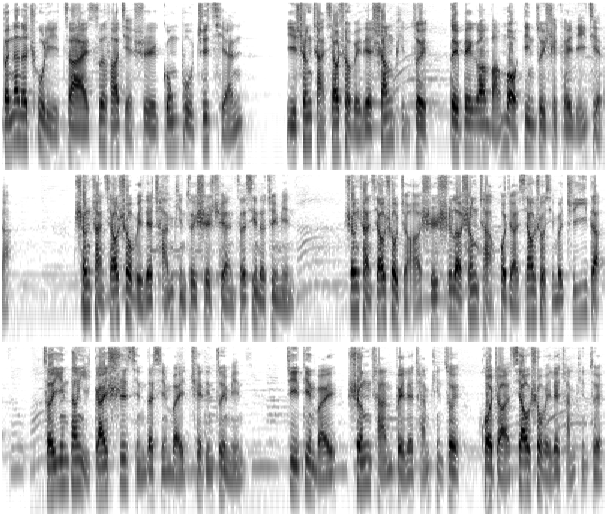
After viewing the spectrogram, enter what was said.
本案的处理在司法解释公布之前，以生产销售伪劣商品罪对被告人王某定罪是可以理解的。生产销售伪劣产品罪是选择性的罪名，生产销售者实施了生产或者销售行为之一的，则应当以该施行的行为确定罪名。即定为生产伪劣产品罪或者销售伪劣产品罪，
